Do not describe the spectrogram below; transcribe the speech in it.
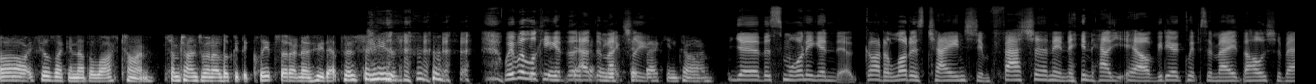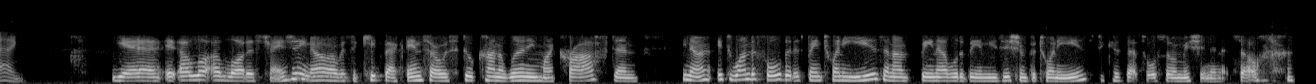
Oh, it feels like another lifetime. Sometimes when I look at the clips, I don't know who that person is. we were looking at, the, at them actually back in time. Yeah, this morning, and uh, God, a lot has changed in fashion and in how you, how video clips are made, the whole shebang. Yeah, it, a lot a lot has changed. You know, I was a kid back then, so I was still kind of learning my craft, and you know, it's wonderful that it's been 20 years and I've been able to be a musician for 20 years because that's also a mission in itself.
